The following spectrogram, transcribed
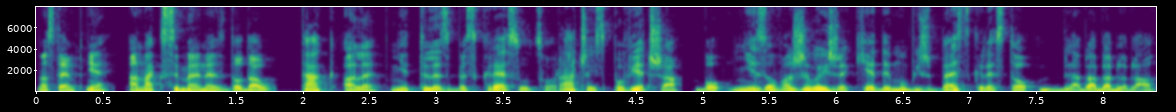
Następnie Anaksymenes dodał, tak, ale nie tyle z bezkresu, co raczej z powietrza, bo nie zauważyłeś, że kiedy mówisz bezkres, to bla bla bla bla bla.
